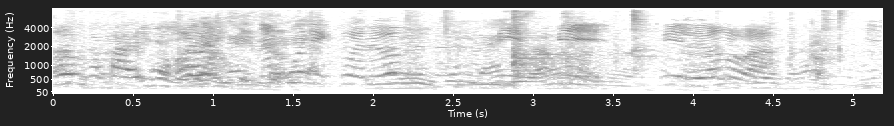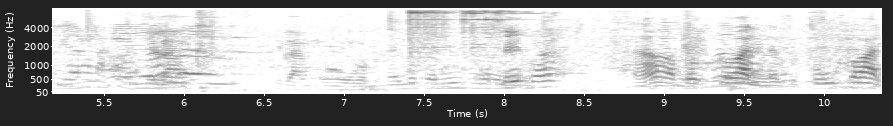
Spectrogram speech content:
เพิ่มเข้าไปแล้วพูดอีกตัวนึงมีมีมีเรื่องหรอวะมีเรื่องมีเรื่องที่โมเล็กปะ เอาเอาไปก้อนเอาไปปรุงก้อน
